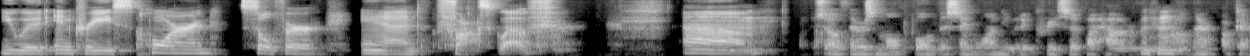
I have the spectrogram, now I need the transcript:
you would increase horn, sulfur, and foxglove. Um, So if there's multiple of the same one, you would increase it by however many Mhm. were on there. Okay.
